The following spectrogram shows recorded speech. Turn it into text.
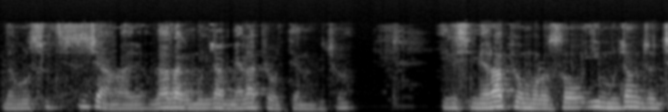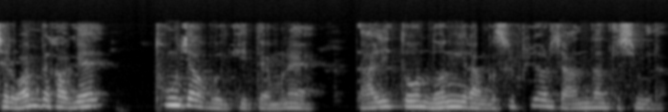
너무 쓰지 않아요. 나다가 문장 맨 앞에 올 때는 그죠. 이것이 맨 앞에 옴으로써 이 문장 전체를 완벽하게 통제하고 있기 때문에 달리 또 능이란 것을 필요하지 않는다는 뜻입니다.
